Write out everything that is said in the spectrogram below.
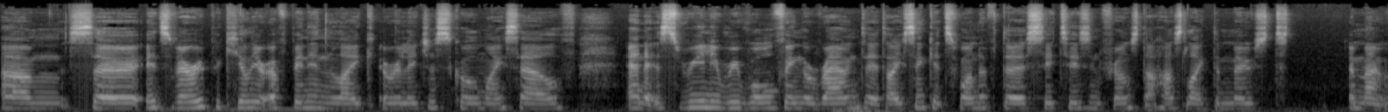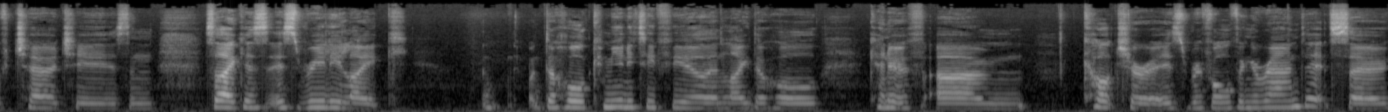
Um, so it's very peculiar. I've been in like a religious school myself, and it's really revolving around it. I think it's one of the cities in France that has like the most amount of churches, and so like it's it's really like the whole community feel and like the whole kind of um, culture is revolving around it. So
